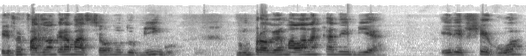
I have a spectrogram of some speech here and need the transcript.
ele foi fazer uma gravação no domingo, num programa lá na academia. Ele chegou,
